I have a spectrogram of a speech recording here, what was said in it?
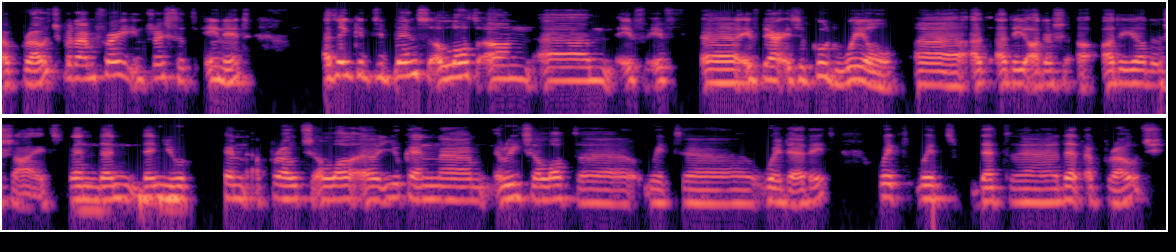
approach but i'm very interested in it. I think it depends a lot on um, if if uh, if there is a goodwill uh, at, at the other at the other side then then then you can approach a lot uh, you can um, reach a lot uh, with uh, with it with with that that approach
